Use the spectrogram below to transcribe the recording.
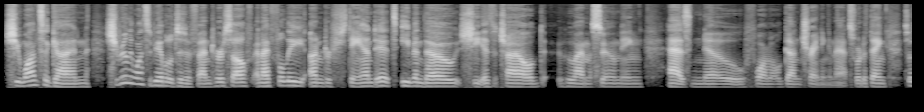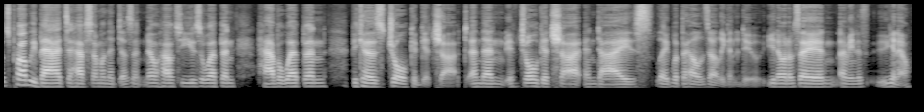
She wants a gun. She really wants to be able to defend herself, and I fully understand it, even though she is a child who I'm assuming has no formal gun training and that sort of thing. So it's probably bad to have someone that doesn't know how to use a weapon have a weapon, because Joel could get shot. And then if Joel gets shot and dies, like, what the hell is Ellie going to do? You know what I'm saying? I mean, you know,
